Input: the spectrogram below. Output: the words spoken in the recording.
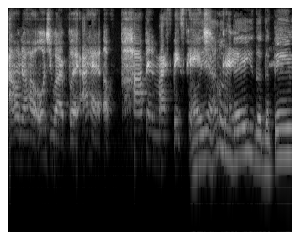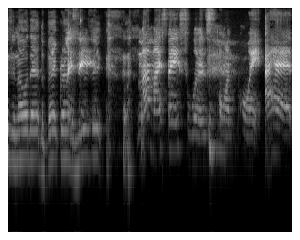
I don't know how old you are, but I had a popping MySpace oh, page. Oh yeah, I know okay? the days, the the themes and all that, the background, Listen, the music. my MySpace was on point. I had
